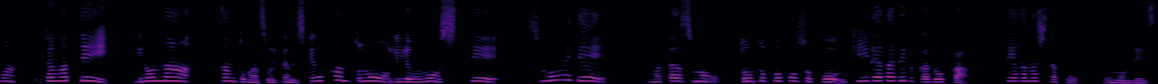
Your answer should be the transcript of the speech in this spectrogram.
まあ、疑っていろんなカントがそう言ったんですけど、カントの理論を知って、その上で、またその道徳法則を受け入れられるかどうかっていう話だと思うんです。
